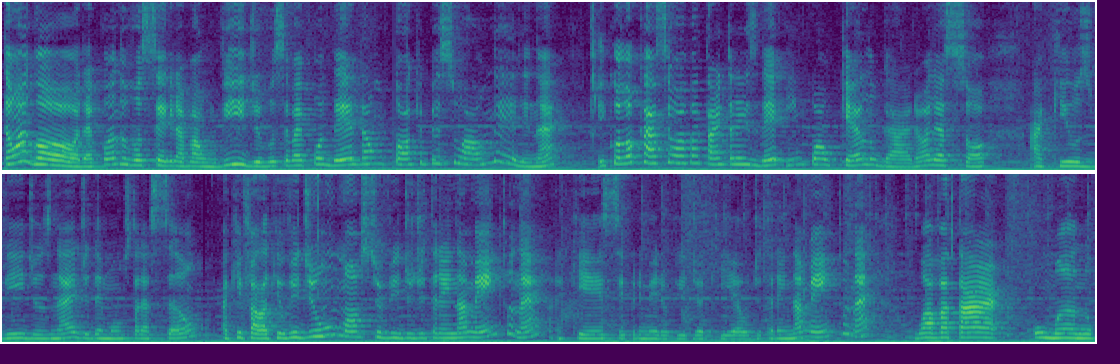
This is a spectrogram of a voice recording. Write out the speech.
Então agora, quando você gravar um vídeo, você vai poder dar um toque pessoal nele, né? E colocar seu avatar 3D em qualquer lugar. Olha só aqui os vídeos, né, de demonstração. Aqui fala que o vídeo 1 mostra o vídeo de treinamento, né? Aqui esse primeiro vídeo aqui é o de treinamento, né? O avatar humano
